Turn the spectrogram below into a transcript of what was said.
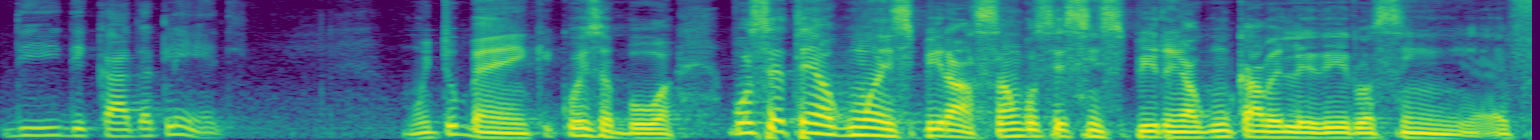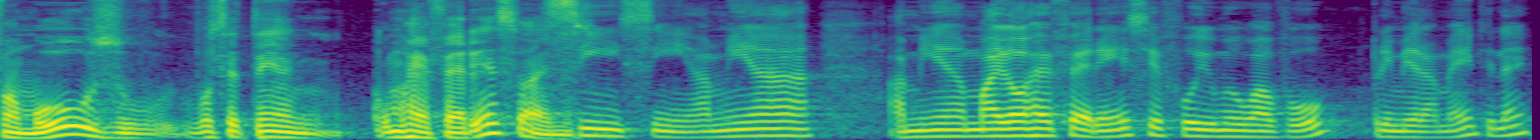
de, de cada cliente. Muito bem, que coisa boa. Você tem alguma inspiração? Você se inspira em algum cabeleireiro assim é, famoso? Você tem como referência? Agnes? Sim, sim. A minha a minha maior referência foi o meu avô, primeiramente, né?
